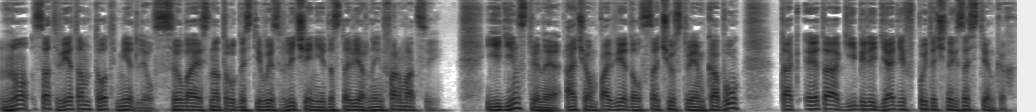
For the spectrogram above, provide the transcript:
Но с ответом тот медлил, ссылаясь на трудности в извлечении достоверной информации. Единственное, о чем поведал с сочувствием Кабу, так это о гибели дяди в пыточных застенках.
